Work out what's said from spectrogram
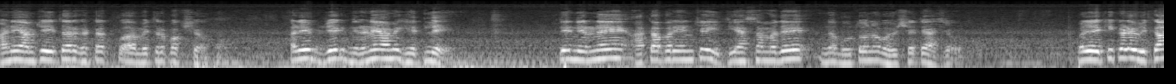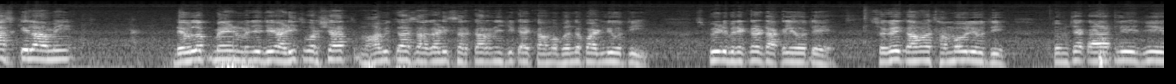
आणि आमचे इतर घटक मित्रपक्ष आणि जे निर्णय आम्ही घेतले ते निर्णय आतापर्यंतच्या इतिहासामध्ये न भूतो न भविष्य ते असे होते. म्हणजे एकीकडे विकास केला आम्ही डेव्हलपमेंट म्हणजे जे अडीच वर्षात महाविकास आघाडी सरकारने जी काही कामं बंद पाडली होती स्पीड ब्रेकर टाकले होते सगळी कामं थांबवली होती. तुमच्या काळातली जी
